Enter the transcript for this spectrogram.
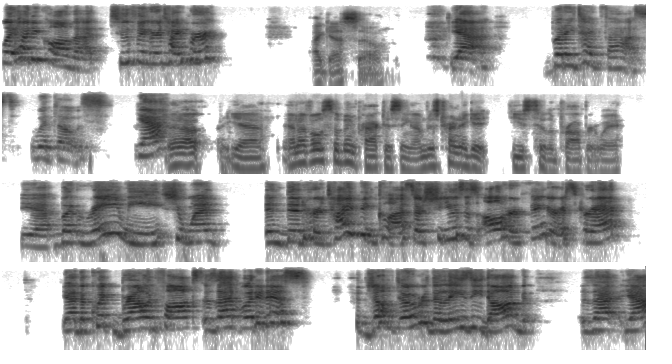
wait, how do you call that? Two finger typer? I guess so. Yeah. But I type fast with those. Yeah. And I, yeah, and I've also been practicing. I'm just trying to get used to the proper way. Yeah. But Rami, she went and did her typing class, so she uses all her fingers, correct? Yeah, the quick brown fox. Is that what it is? Jumped over the lazy dog. Is that, yeah?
